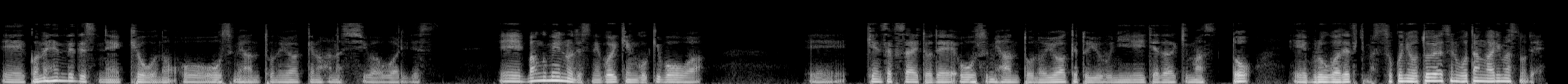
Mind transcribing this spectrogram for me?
えー、この辺でですね、今日の大隅半島の夜明けの話は終わりです。えー、番組へのですね、ご意見ご希望は、えー、検索サイトで大隅半島の夜明けという風に入れていただきますと、え、ブログが出てきます。そこにお問い合わせのボタンがありますので、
